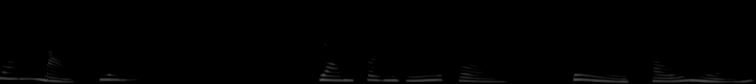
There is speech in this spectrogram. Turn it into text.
霜满天，江枫渔火对愁眠。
